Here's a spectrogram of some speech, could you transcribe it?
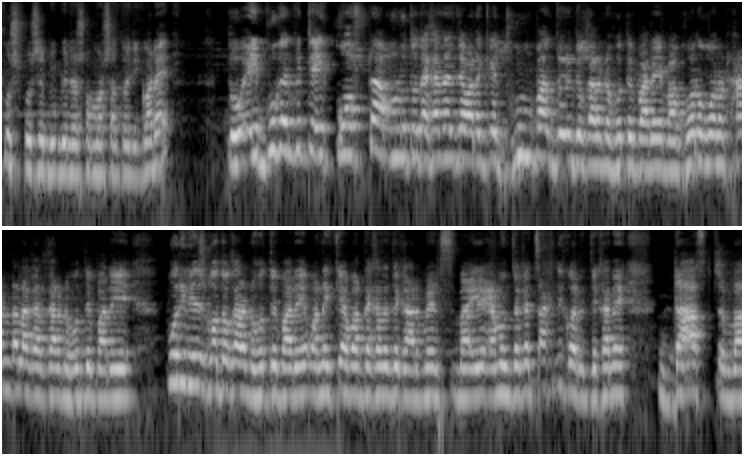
ফুসফুসে বিভিন্ন সমস্যা তৈরি করে। তো এই বুকের ভিতরে এই কফটা মূলত দেখা যায় যে অনেকে ধূমপান জনিত কারণে হতে পারে বা ঘন ঘন ঠান্ডা লাগার কারণে হতে পারে, পরিবেশগত কারণে হতে পারে। অনেকে আবার দেখা যায় যে গার্মেন্টস বা এমন জায়গায় চাকরি করে যেখানে ডাস্ট বা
